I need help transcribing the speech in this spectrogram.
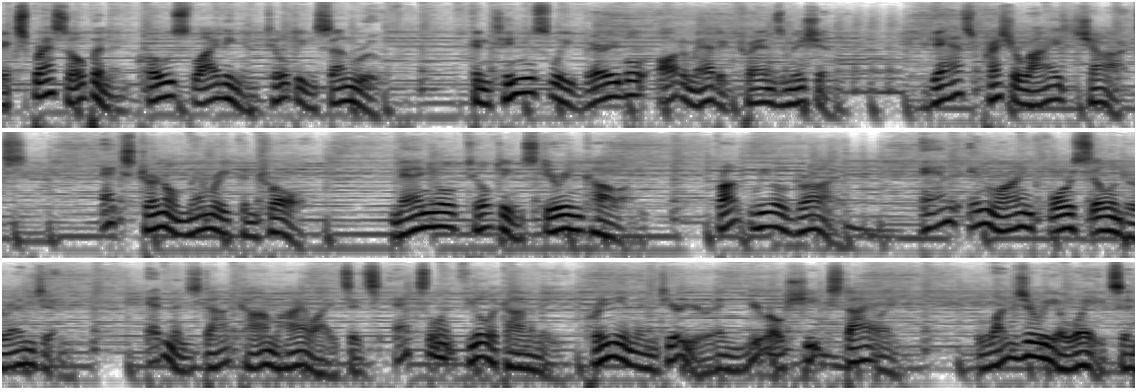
express open and closed sliding and tilting sunroof, continuously variable automatic transmission, gas pressurized shocks, external memory control, manual tilting steering column, front wheel drive, and inline four cylinder engine. Edmunds.com highlights its excellent fuel economy, premium interior, and Euro chic styling. Luxury awaits in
